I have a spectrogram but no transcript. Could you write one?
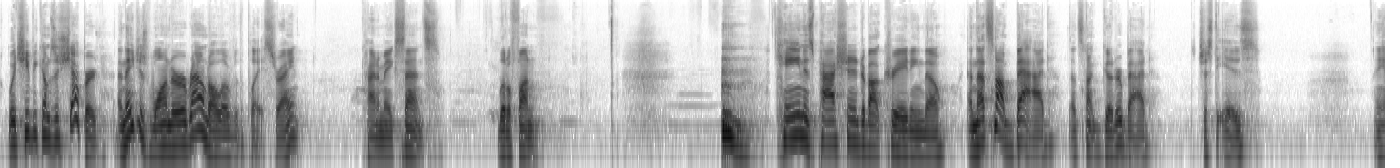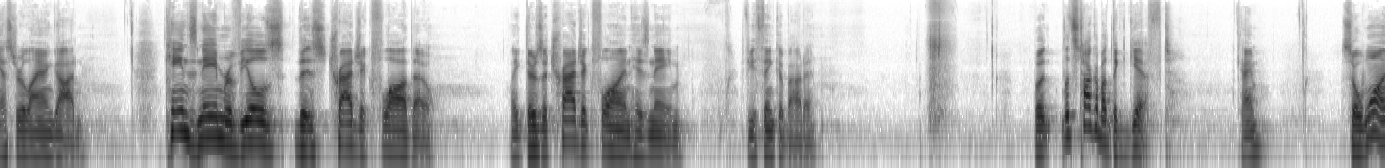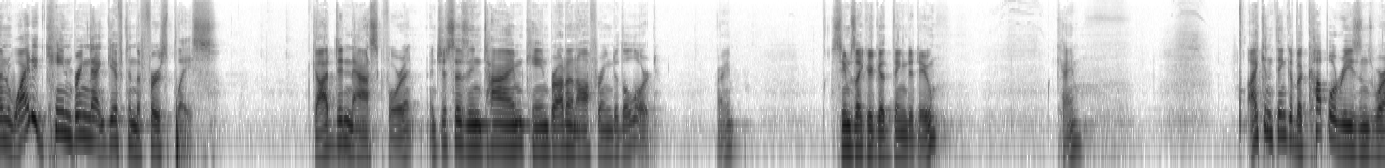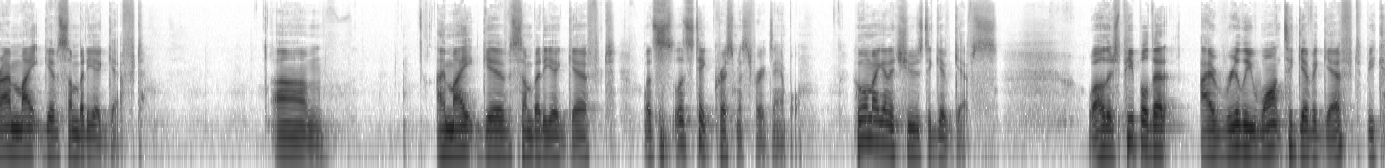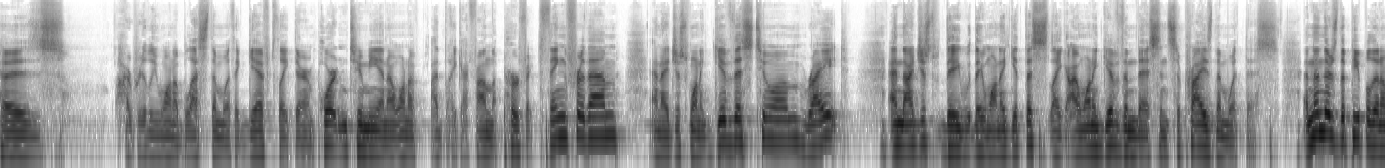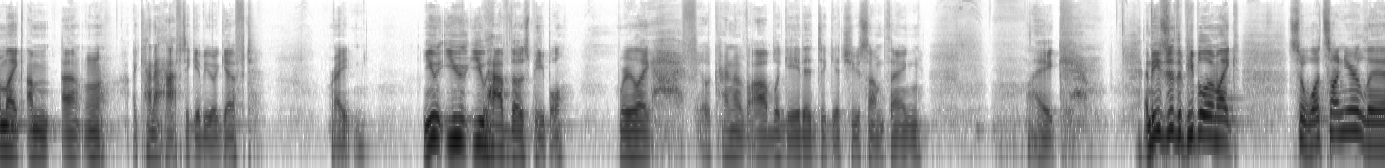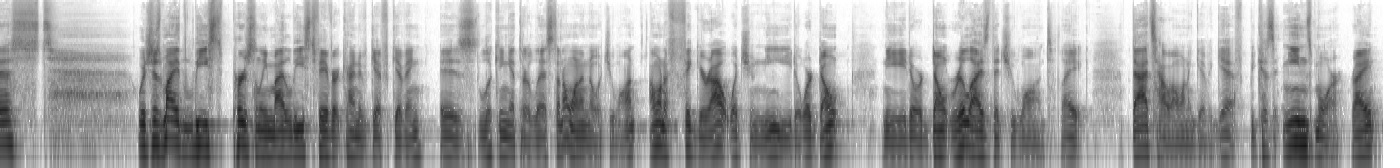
which he becomes a shepherd. And they just wander around all over the place, right? Kind of makes sense. Little fun. Cain is passionate about creating, though, and that's not bad. That's not good or bad. It just is. And he has to rely on God. Cain's name reveals this tragic flaw, though. Like, there's a tragic flaw in his name, if you think about it. But let's talk about the gift, okay? So, one, why did Cain bring that gift in the first place? God didn't ask for it. It just says in time, Cain brought an offering to the Lord, right? Seems like a good thing to do. Okay? I can think of a couple reasons where I might give somebody a gift. Um, I might give somebody a gift. Let's, let's take Christmas, for example. Who am I going to choose to give gifts? Well, there's people that I really want to give a gift because I really want to bless them with a gift. Like they're important to me, and I want to, like, I found the perfect thing for them, and I just want to give this to them, right? And I just they they want to get this like I want to give them this and surprise them with this. And then there's the people that I'm like I'm uh, uh, I kind of have to give you a gift, right? You you you have those people where you're like I feel kind of obligated to get you something, like, and these are the people I'm like, so what's on your list? Which is my least personally my least favorite kind of gift giving is looking at their list. I don't want to know what you want. I want to figure out what you need or don't need or don't realize that you want. Like, that's how I want to give a gift because it means more, right?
